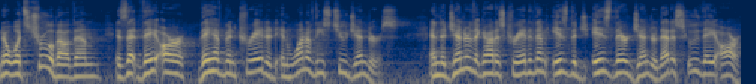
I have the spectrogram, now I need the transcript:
No, what's true about them is that they are they have been created in one of these two genders. And the gender that God has created them is, the, is their gender. That is who they are.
